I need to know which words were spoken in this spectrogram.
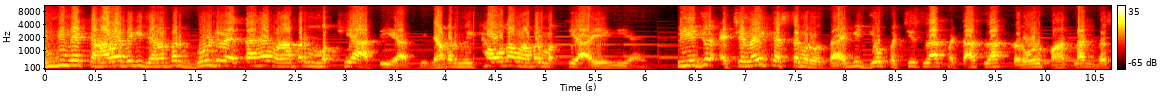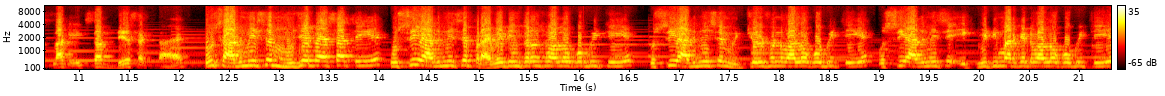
हिंदी में एक कहावत है कि जहाँ पर गुड़ रहता है, वहाँ पर मक्खिया आती ही। आती है जहाँ पर मीठा होगा, वहाँ पर मक्खिया आएगी आएगी तो ये जो एचएनआई कस्टमर होता है कि जो 25 लाख 50 लाख, करोड़ 5 लाख 10 लाख एक साथ दे सकता है, उस आदमी से मुझे पैसा चाहिए, उसी आदमी से प्राइवेट इंश्योरेंस वालों को भी चाहिए, उसी आदमी से म्यूचुअल फंड वालों को भी चाहिए, उसी आदमी से इक्विटी मार्केट वालों को भी चाहिए,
